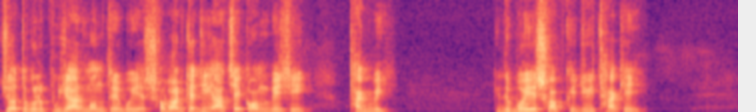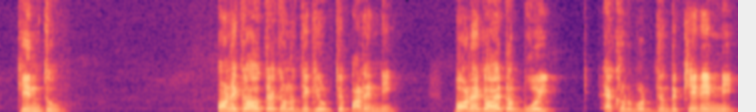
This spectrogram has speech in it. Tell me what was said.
যতগুলো পূজার মন্ত্রে বইয়ে সবার কাছেই আছে, কম বেশি থাকবেই। কিন্তু বইয়ে সব কিছুই থাকে। কিন্তু অনেকে হয়তো এখনও দেখে উঠতে পারেননি, বা অনেকে হয়তো বই এখনও পর্যন্ত কেনেননি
